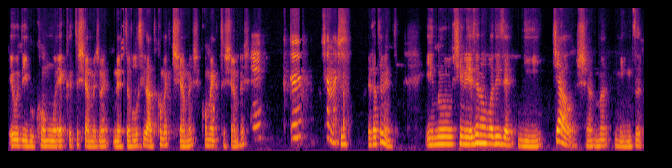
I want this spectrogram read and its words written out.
eu digo como é que te chamas, não é? Nesta velocidade, como é que te chamas? Como é que te chamas? Que te chamas? Exatamente. E no chinês eu não vou dizer ni jiao shama mingzi.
